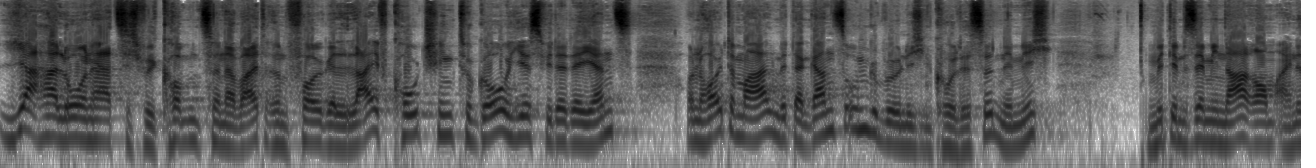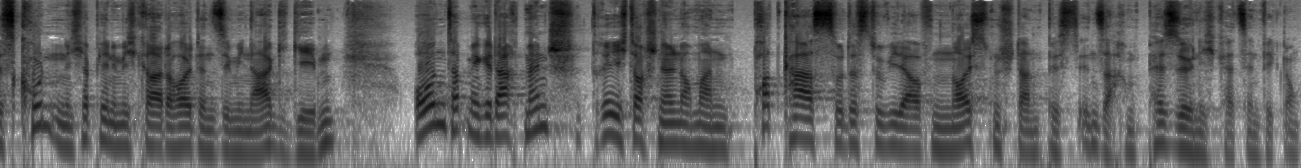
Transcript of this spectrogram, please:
Ja, hallo und herzlich willkommen zu einer weiteren Folge Live Coaching to Go. Hier ist wieder der Jens und heute mal mit einer ganz ungewöhnlichen Kulisse, nämlich mit dem Seminarraum eines Kunden. Ich habe hier nämlich gerade heute ein Seminar gegeben und habe mir gedacht, Mensch, drehe ich doch schnell nochmal einen Podcast, sodass du wieder auf dem neuesten Stand bist in Sachen Persönlichkeitsentwicklung.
